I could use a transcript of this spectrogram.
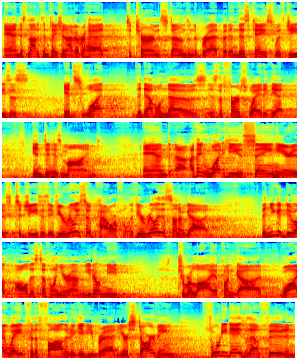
And it's not a temptation I've ever had to turn stones into bread, but in this case with Jesus, it's what the devil knows is the first way to get into his mind. And uh, I think what he is saying here is to Jesus if you're really so powerful, if you're really the Son of God, then you could do all this stuff on your own. You don't need to rely upon God. Why wait for the Father to give you bread? You're starving, 40 days without food, and,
